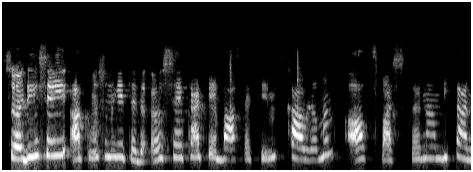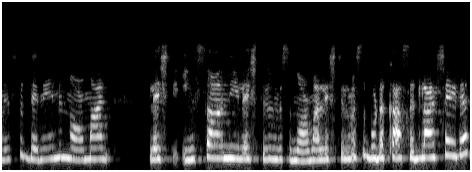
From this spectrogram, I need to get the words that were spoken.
Söylediğin şey aklıma şunu getirdi. Öz şefkat diye bahsettiğimiz kavramın alt başlıklarından bir tanesi deneyimin normalleş, insanileştirilmesi, normalleştirilmesi. Burada kastedilen şey de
